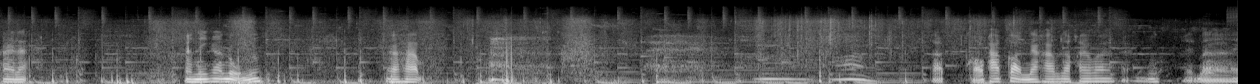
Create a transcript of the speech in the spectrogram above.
ได้ละ อันนี้ก็หนุน นะครับ ครับขอพักก่อนนะครับ แล้วค่อยว่ากันบ๊ายบาย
